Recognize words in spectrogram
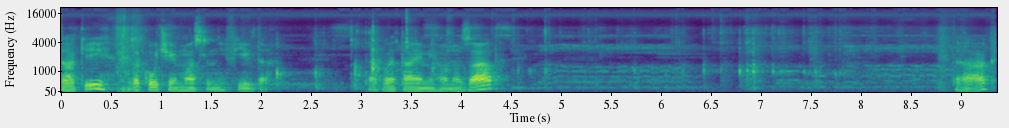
Так, і закручуємо масляний фільтр. Так, вертаємо його назад. Так.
